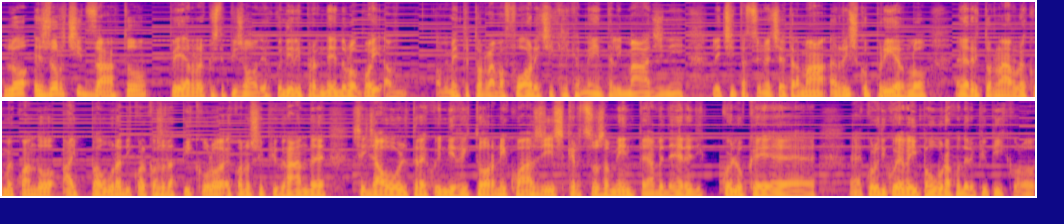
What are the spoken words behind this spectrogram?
L'ho esorcizzato per questo episodio quindi riprendendolo poi ovviamente tornava fuori ciclicamente le immagini, le citazioni, eccetera, ma riscoprirlo, eh, ritornarlo è come quando hai paura di qualcosa da piccolo e quando sei più grande sei già oltre, quindi ritorni quasi scherzosamente a vedere di quello, che, eh, eh quello di cui avevi paura quando eri più piccolo.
